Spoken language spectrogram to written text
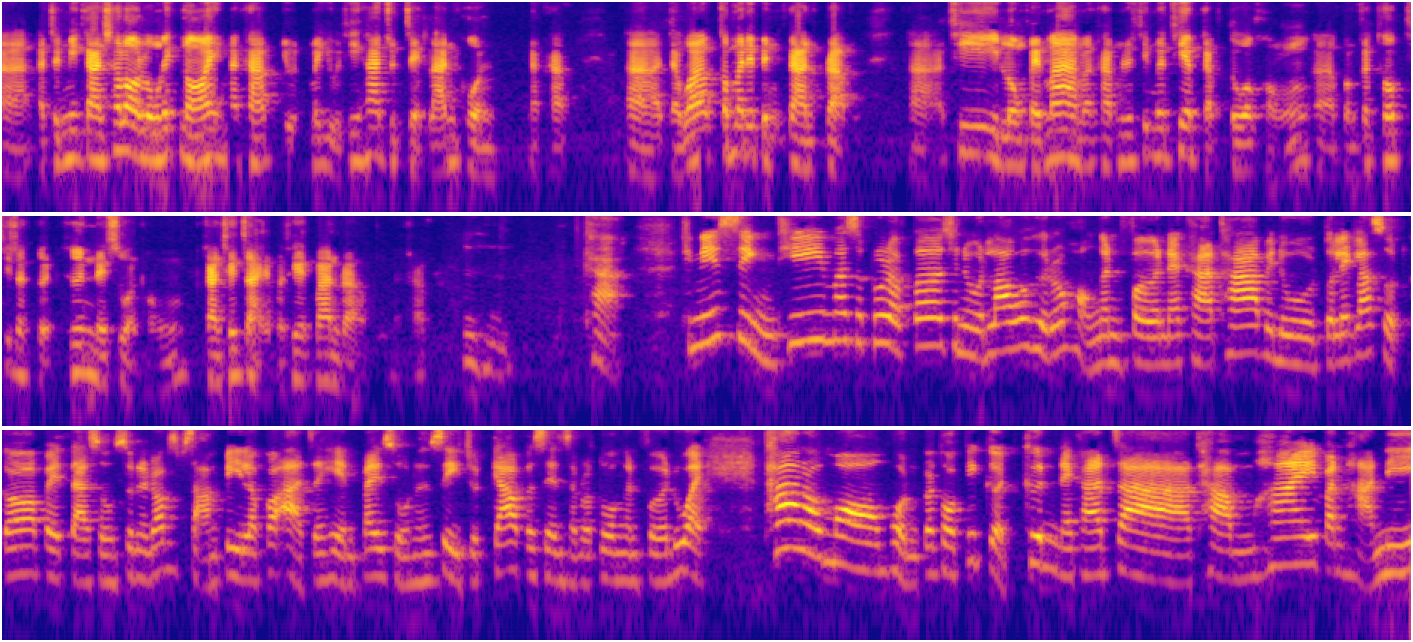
อ่าอาจจะมีการชะลอลงเล็กน้อยนะครับหยุดมาอยู่ที่ 5.7 ล้านคนนะครับอ่าแต่ว่าก็ไม่ได้เป็นการปรับอ่าที่ลงไปมากนะครับที่เมื่อเทียบกับตัวของอ่าผลกระทบที่จะเกิดขึ้นในส่วนของการใช้จ่ายในประเทศบ้านเรานะครับอือหือ ค่ะ ทีนี้สิ่งที่เมื่อสักครู่ดรชนวุฒิเล่าก็คือเรื่องของเงินเฟ้อนะคะ ถ้าไปดูตัวเลขล่าสุดก็ไปแต่สูงสุดในรอบ 13 ปี แล้วก็อาจจะเห็นไปสูงถึง 4.9%สำหรับตัวเงินเฟ้อด้วย ถ้าเรามองผลกระทบที่เกิดขึ้นนะคะ จะทำให้ปัญหานี้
